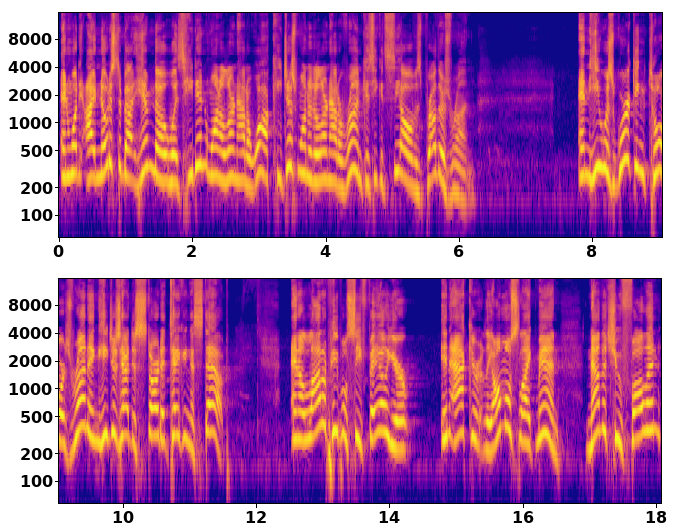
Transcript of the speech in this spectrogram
And what I noticed about him, though, was he didn't want to learn how to walk. He just wanted to learn how to run because he could see all of his brothers run. And he was working towards running, he just had to start at taking a step. And a lot of people see failure inaccurately, almost like, man, now that you've fallen,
